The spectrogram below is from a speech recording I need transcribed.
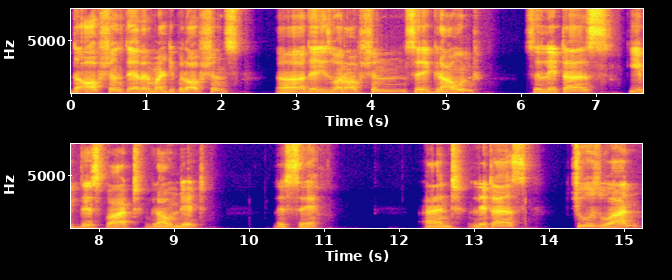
the options there are multiple options. Uh, there is one option say ground. So let us keep this part grounded let's say. And let us choose one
